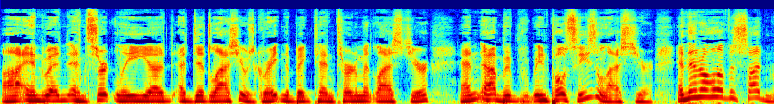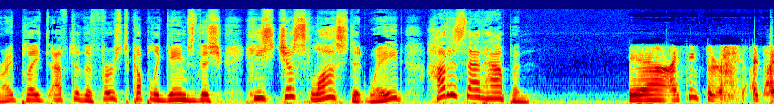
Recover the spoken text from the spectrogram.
uh, and, and and certainly uh, did last year. Was great in the Big Ten tournament last year and uh, in postseason last year. And then all of a sudden, right, played after the first couple of games this year, he's just lost it. Wade, how does that happen? Yeah, I think they're. I, I,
